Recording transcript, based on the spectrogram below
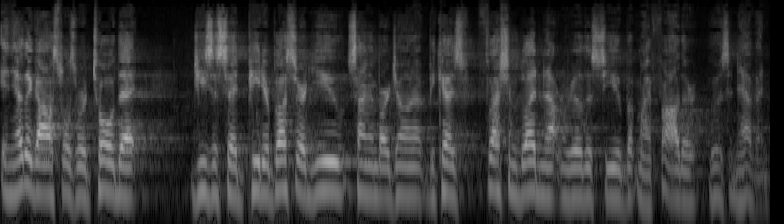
In the other Gospels, we're told that Jesus said, Peter, blessed are you, Simon Barjona, because flesh and blood did not reveal this to you, but my Father who is in heaven.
